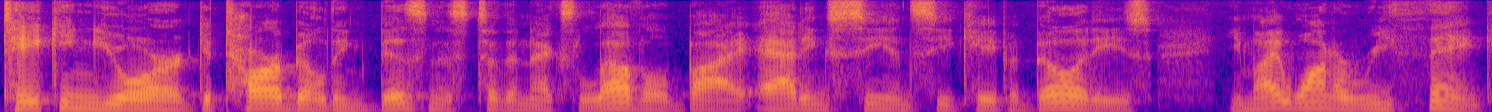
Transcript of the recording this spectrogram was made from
taking your guitar building business to the next level by adding CNC capabilities, you might want to rethink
